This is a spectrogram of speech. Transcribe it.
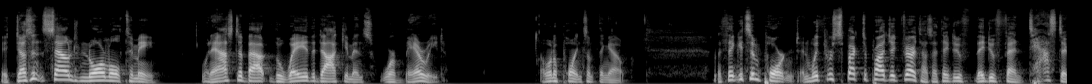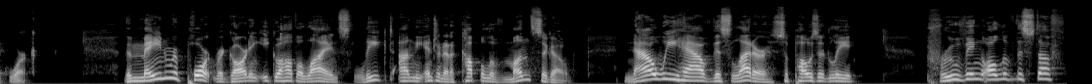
It doesn't sound normal to me when asked about the way the documents were buried. I want to point something out. I think it's important. And with respect to Project Veritas, I think they do, they do fantastic work. The main report regarding EcoHealth Alliance leaked on the internet a couple of months ago. Now we have this letter supposedly proving all of this stuff,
